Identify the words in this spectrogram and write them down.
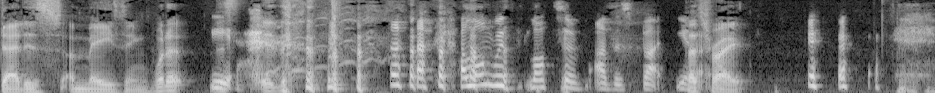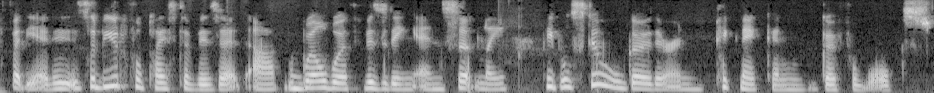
that is amazing. What a yeah it- along with lots of others but yeah. that's know, right. but yeah, it's a beautiful place to visit, uh, well worth visiting, and certainly people still go there and picnic and go for walks.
